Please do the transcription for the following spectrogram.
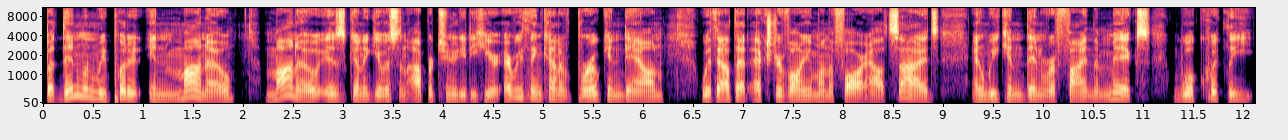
But then when we put it in mono, mono is going to give us an opportunity to hear everything kind of broken down without that extra volume on the far outsides. And we can then refine the mix. We'll quickly,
